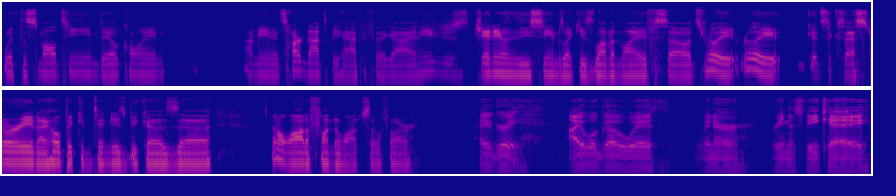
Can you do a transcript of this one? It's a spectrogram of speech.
with the small team, Dale Coyne. I mean, it's hard not to be happy for the guy, and he just genuinely seems like he's loving life. So it's really, really good success story, and I hope it continues because uh, it's been a lot of fun to watch so far. I agree. I will go with winner Rinus VK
